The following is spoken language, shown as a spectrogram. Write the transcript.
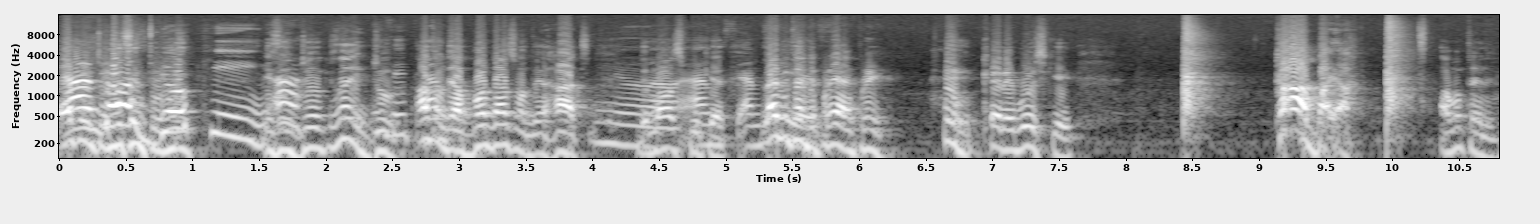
help him to just listen to joking. me. It's Ah, a joke. It's not a joke. it- Out I'm- of the abundance of the heart, No, the mouth speaketh. Let me tell the prayer I pray. Kereboshke. Kabaya. I won't tell you.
